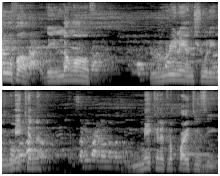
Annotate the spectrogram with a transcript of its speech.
over the long off. Really and truly making semi-final number two. making it look quite easy.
